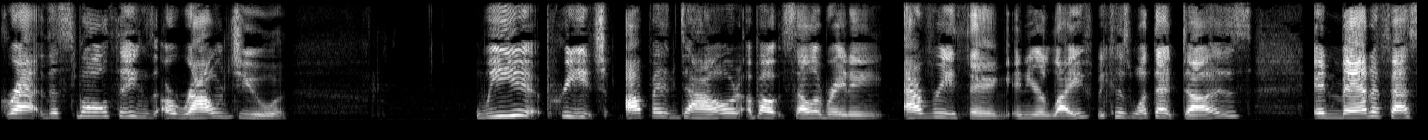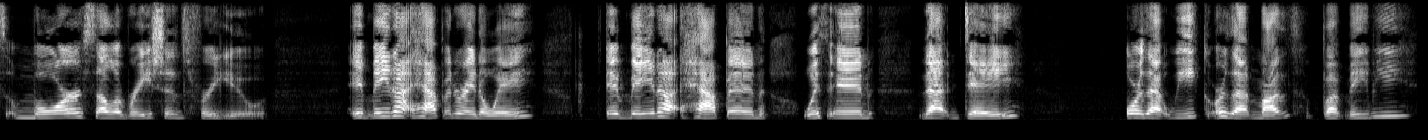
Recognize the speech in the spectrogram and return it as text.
gra- the small things around you we preach up and down about celebrating everything in your life because what that does, it manifests more celebrations for you. It may not happen right away, it may not happen within that day or that week or that month, but maybe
